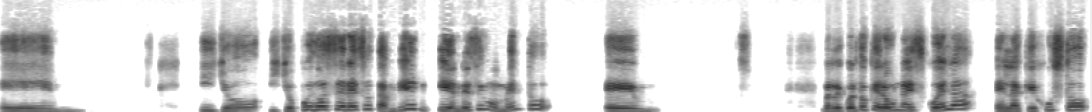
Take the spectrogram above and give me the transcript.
em, y yo, y yo puedo hacer eso también. Y en ese momento, em, me recuerdo que era una escuela en la que justo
